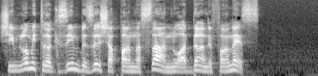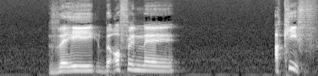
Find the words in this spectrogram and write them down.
שאם לא מתרכזים בזה שהפרנסה נועדה לפרנס, והיא באופן אה, עקיף,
